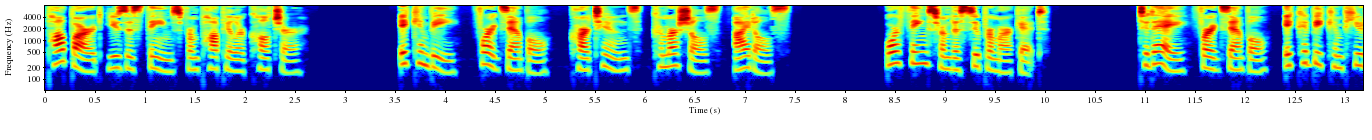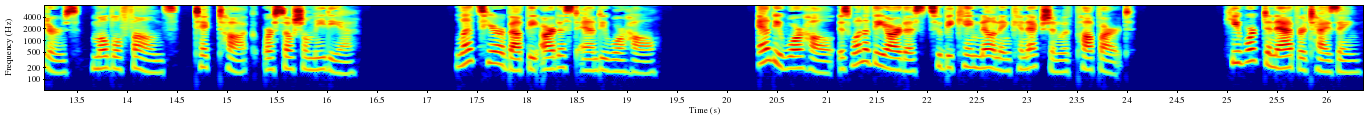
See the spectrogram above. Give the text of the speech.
Pop art uses themes from popular culture. It can be, for example, cartoons, commercials, idols, or things from the supermarket. Today, for example, it could be computers, mobile phones, TikTok, or social media. Let's hear about the artist Andy Warhol. Andy Warhol is one of the artists who became known in connection with pop art. He worked in advertising,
